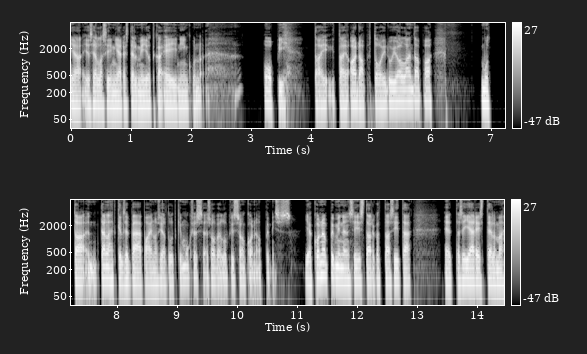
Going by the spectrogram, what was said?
ja, ja sellaisiin järjestelmiin, jotka ei niin kuin opi tai, tai adaptoidu jollain tapaa. Mutta tällä hetkellä se pääpaino siellä tutkimuksessa ja sovelluksissa on koneoppimisessa. Ja koneoppiminen siis tarkoittaa sitä, että se järjestelmä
